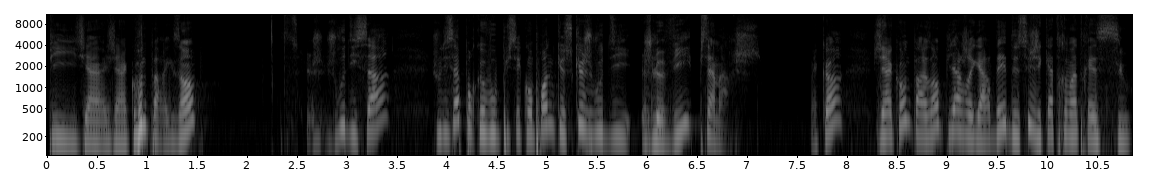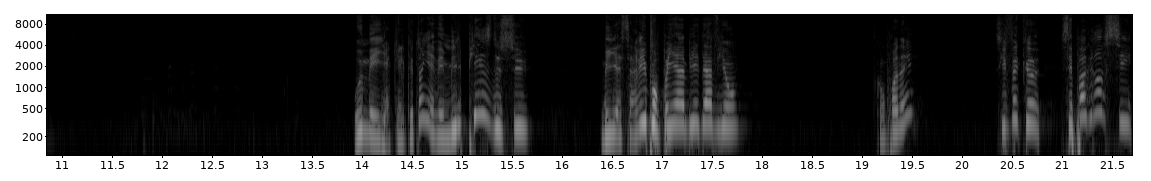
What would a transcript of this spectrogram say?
Puis j'ai un, compte par exemple. Je, vous dis ça, je vous dis ça pour que vous puissiez comprendre que ce que je vous dis, je le vis, puis ça marche. D'accord? J'ai un compte par exemple, hier je regardais, dessus j'ai 93 sous. Oui, mais il y a quelque temps, il y avait 1000 pièces dessus. Mais il a servi pour payer un billet d'avion. Comprenez? Ce qui fait que c'est pas grave s'il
